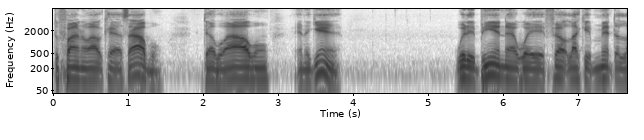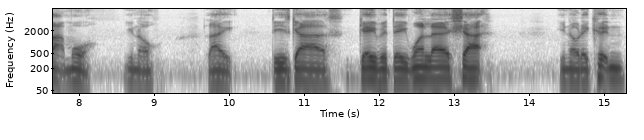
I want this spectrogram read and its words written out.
the final Outkast album, double album. And again, with it being that way, it felt like it meant a lot more. You know, like these guys gave it they one last shot. You know, they couldn't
